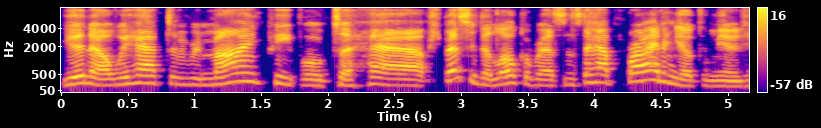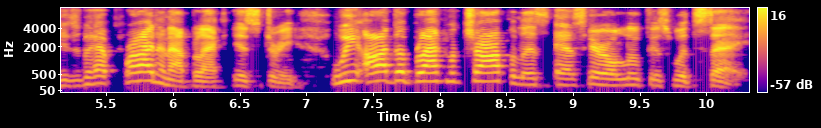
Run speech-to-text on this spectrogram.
You know, we have to remind people to have, especially the local residents, to have pride in your communities, to have pride in our Black history. We are the Black metropolis, as Harold Lucas would say.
